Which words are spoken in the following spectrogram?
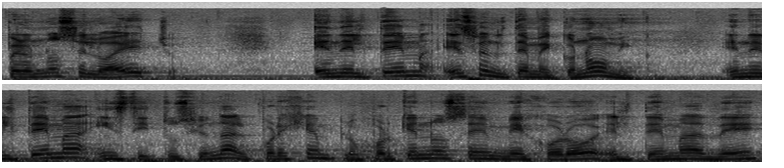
pero no se lo ha hecho. En el tema, eso en el tema económico. En el tema institucional, por ejemplo, ¿por qué no se mejoró el tema del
